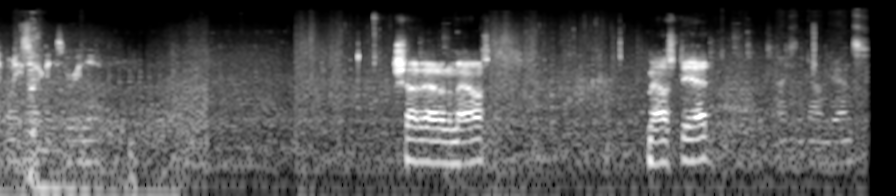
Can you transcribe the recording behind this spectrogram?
Twenty seconds to reload. Shut out of the mouse. Mouse dead. Nicely done, gents.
